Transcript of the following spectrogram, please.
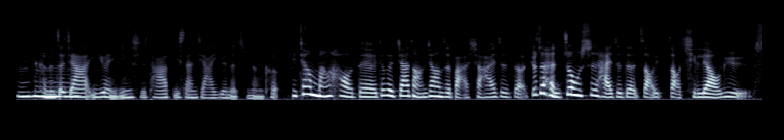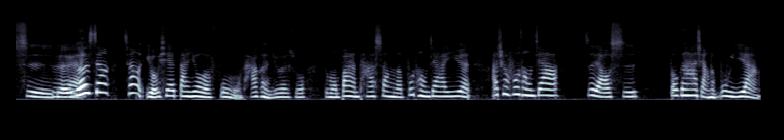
嗯，可能这家医院已经是他第三家医院的职能课。你这样蛮好的，这个家长这样子把小孩子的，就是很重视孩子的早早期疗愈，是对。可是像像有一些担忧的父母，他可能就会说怎么办？他上了不同家医院，而且不同家。治疗师都跟他讲的不一样，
